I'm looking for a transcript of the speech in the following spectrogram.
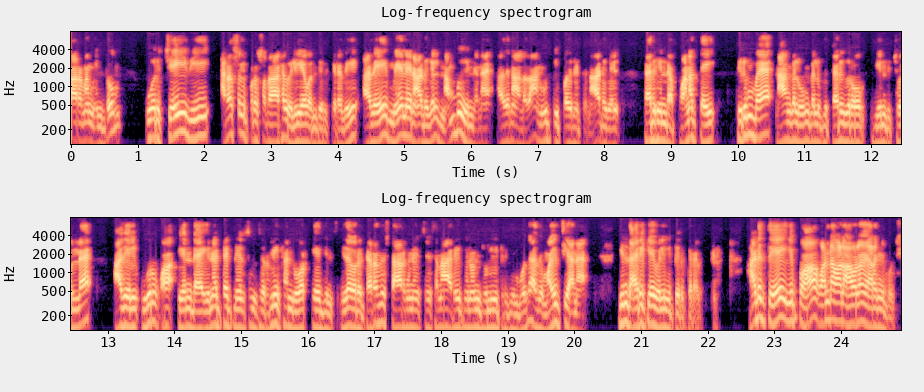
காரணம் என்றும் ஒரு செய்தி அரசல் புரசராக வெளியே வந்திருக்கிறது. அதை மேலை நாடுகள் நம்புகின்றன. அதனால தான் நூற்றி பதினெட்டு நாடுகள் தருகின்ற பணத்தை திரும்ப நாங்கள் உங்களுக்கு தருகிறோம் என்று சொல்ல அதில் உருவா என்ற United Nations relief and work agency இதை ஒரு டெரரிஸ்ட் ஆர்கனைசேஷனாக அறிவிக்கணும்னு சொல்லிட்டு இருக்கும்போது அது மகிழ்ச்சியான இந்த அறிக்கையை வெளியிட்டு இருக்கிறது அடுத்து இப்போ வண்டவாள அவ்வளோ இறங்கி போச்சு.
